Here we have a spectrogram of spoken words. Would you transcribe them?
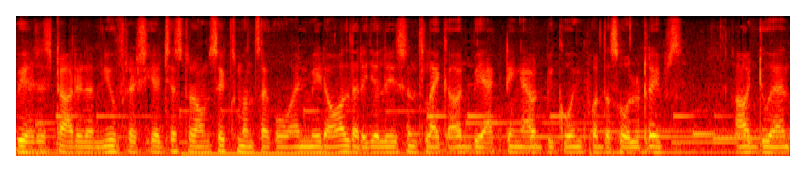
We had started a new fresh year just around 6 months ago and made all the resolutions like I would be acting, I would be going for the solo trips, I would do an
